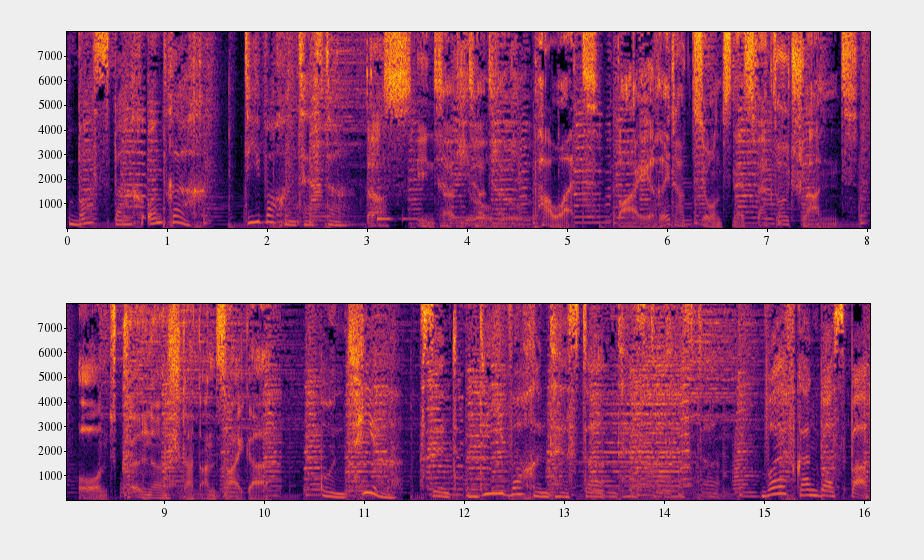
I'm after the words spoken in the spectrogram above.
Bosbach und Rach. Die Wochentester. Das Interview. Powered bei Redaktionsnetzwerk Deutschland und Kölner Stadtanzeiger. Und hier sind die Wochentester. Wolfgang Bosbach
